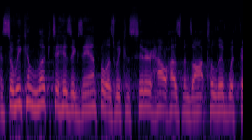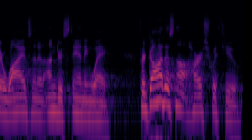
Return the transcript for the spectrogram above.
And so we can look to his example as we consider how husbands ought to live with their wives in an understanding way. For God is not harsh with you,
